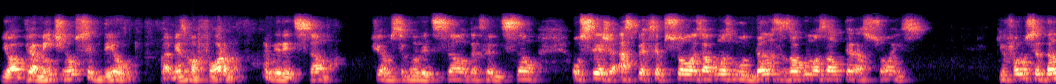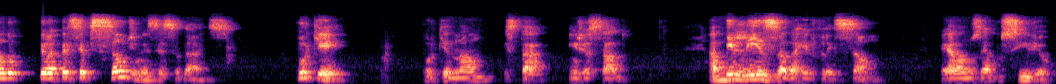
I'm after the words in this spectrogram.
E, obviamente, não se deu da mesma forma, primeira edição, tivemos segunda edição, terceira edição, ou seja, as percepções, algumas mudanças, algumas alterações que foram se dando pela percepção de necessidades. Por quê? Porque não está engessado. A beleza da reflexão, ela nos é possível,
